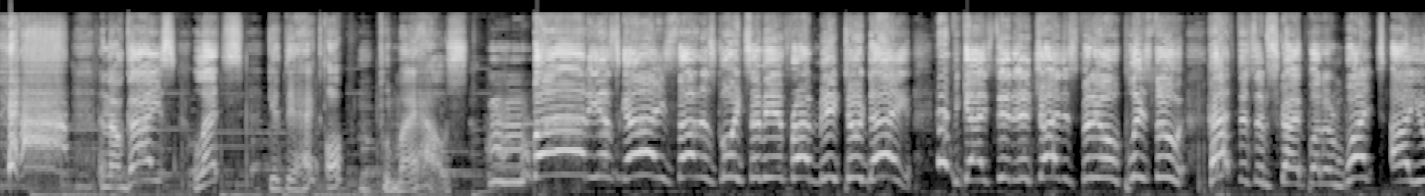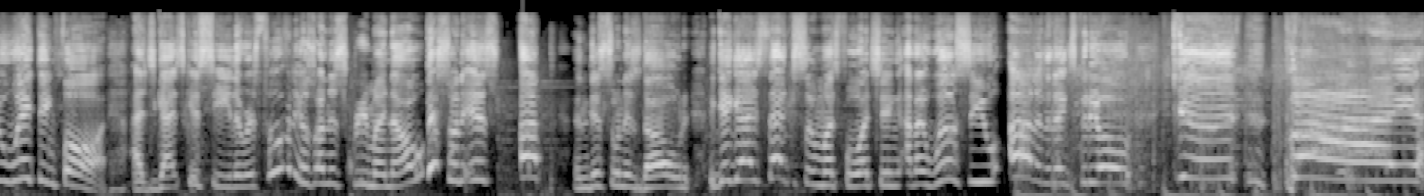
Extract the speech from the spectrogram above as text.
and now, guys, let's get the heck up to my house. Mm, but yes, guys, that is going to be it from me today. If you guys did enjoy this video, please do hit the subscribe button. What are you waiting for? As you guys can see, there is two videos on the screen right now. This one is up and this one is down. Again, guys, thanks so much for watching, and I will see you all in the next video. Goodbye!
